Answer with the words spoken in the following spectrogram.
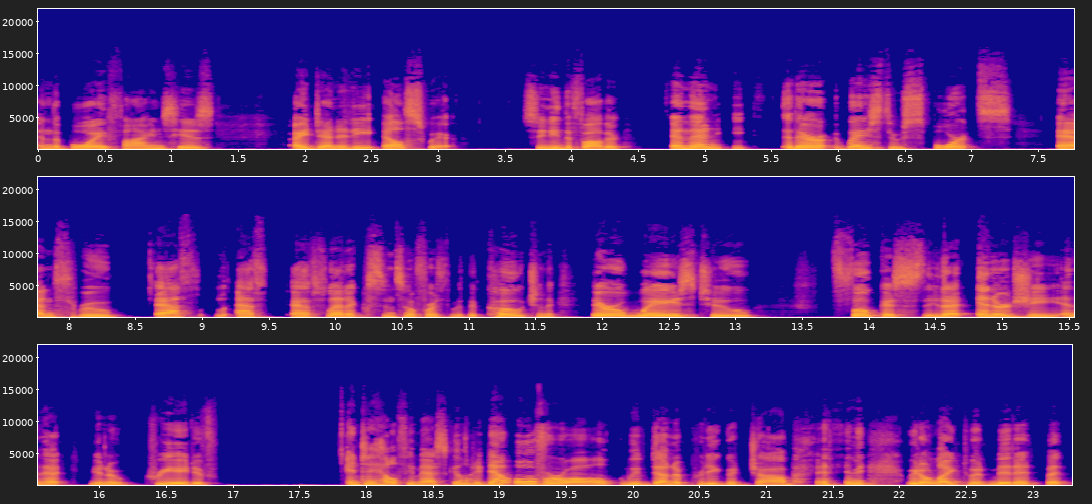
and the boy finds his identity elsewhere. So you need the father. And then there are ways through sports and through ath- ath- athletics and so forth with the coach, and the, there are ways to focus that energy and that you know creative into healthy masculinity. Now, overall, we've done a pretty good job. we don't like to admit it, but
